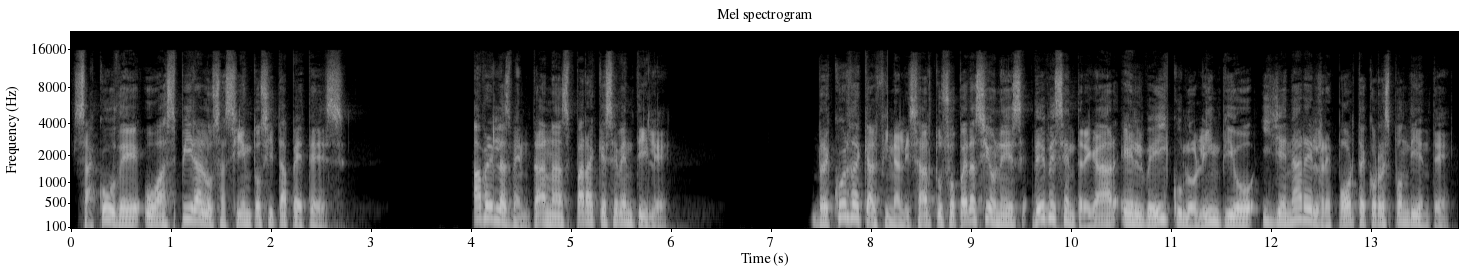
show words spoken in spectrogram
Sacude o aspira los asientos y tapetes. Abre las ventanas para que se ventile. Recuerda que al finalizar tus operaciones debes entregar el vehículo limpio y llenar el reporte correspondiente.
